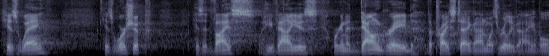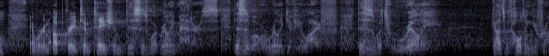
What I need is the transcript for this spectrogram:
His way, His worship, His advice, what He values, we're going to downgrade the price tag on what's really valuable, and we're going to upgrade temptation. This is what really matters. This is what will really give you life. This is what's really God's withholding you from.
